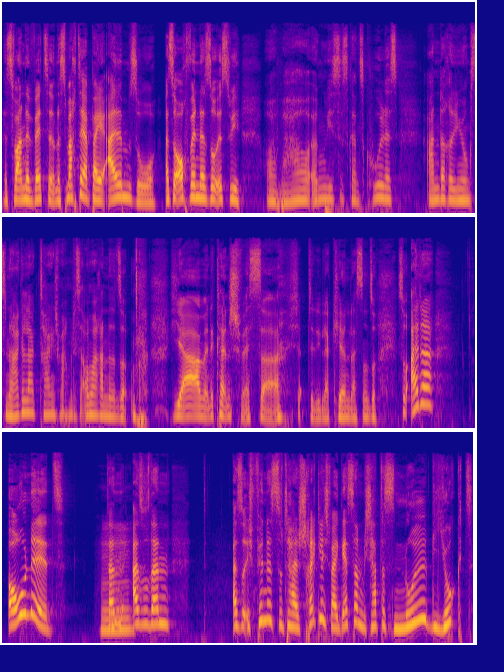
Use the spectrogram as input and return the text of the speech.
das war eine Wette. Und das macht er bei allem so. Also auch wenn der so ist wie, oh wow, irgendwie ist es ganz cool, dass andere Jungs Nagellack tragen, ich mache mir das auch mal ran. Und so, ja, meine kleine Schwester, ich habe dir die lackieren lassen und so. So, Alter, own it! Dann, also dann, also ich finde es total schrecklich, weil gestern mich hat das null gejuckt,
